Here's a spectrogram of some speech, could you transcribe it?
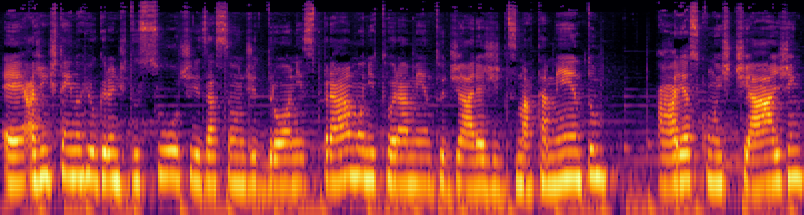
é, a gente tem no Rio Grande do Sul utilização de drones para monitoramento de áreas de desmatamento, áreas com estiagem.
